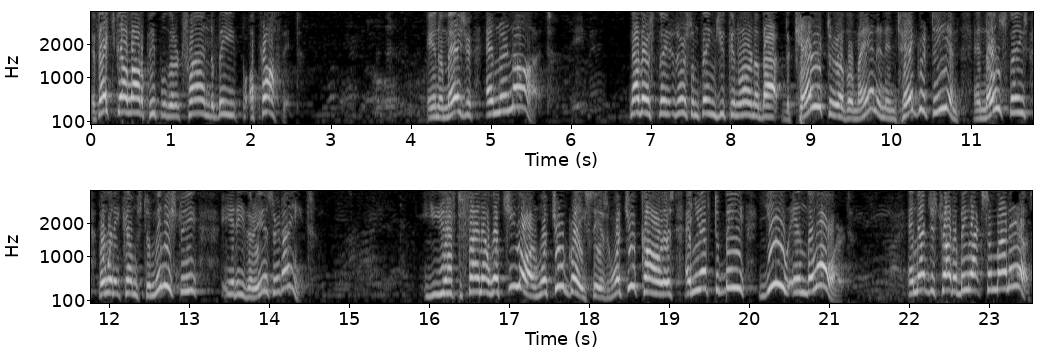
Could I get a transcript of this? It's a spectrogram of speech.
In fact, you've got a lot of people that are trying to be a prophet in a measure, and they're not. Now there's th- there's some things you can learn about the character of a man and integrity and, and those things, but when it comes to ministry, it either is or it ain't. You have to find out what you are and what your grace is and what your call is, and you have to be you in the Lord and not just try to be like somebody else.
